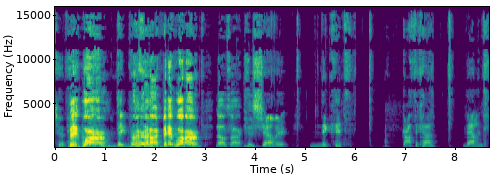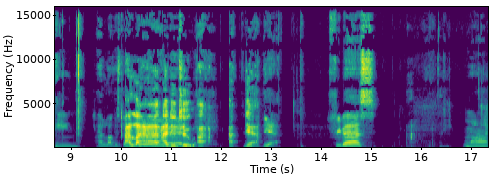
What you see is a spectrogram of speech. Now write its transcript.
Topaz. Big worm. Big I'm sorry, big worm. No, sorry. Shelmet. Nickit. Gothica. Valentine. I love this. I like. I, I do too. I, I yeah. Yeah. Free bass. Wah,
